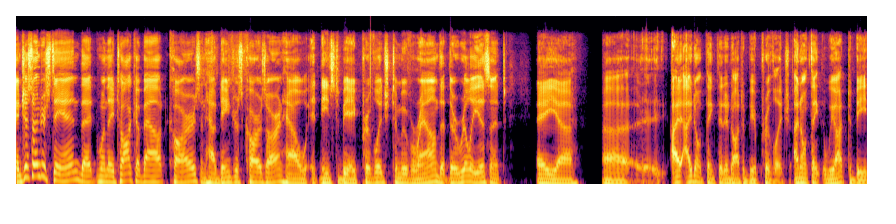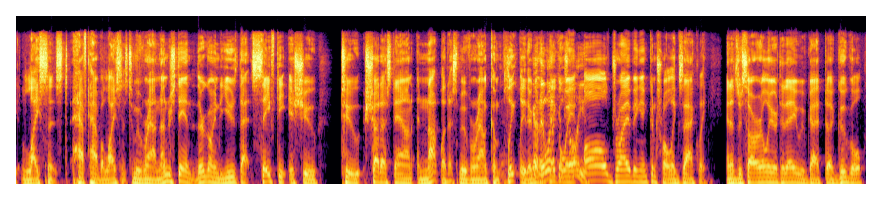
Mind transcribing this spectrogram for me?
And just understand that when they talk about cars and how dangerous cars are and how it needs to be a privilege to move around, that there really isn't a, uh, I, I don't think that it ought to be a privilege. I don't think that we ought to be licensed, have to have a license to move around. And understand that they're going to use that safety issue to shut us down and not let us move around completely. They're Yeah, going to wanna take away you. all driving and control, exactly. And as we saw earlier today, we've got uh, Google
